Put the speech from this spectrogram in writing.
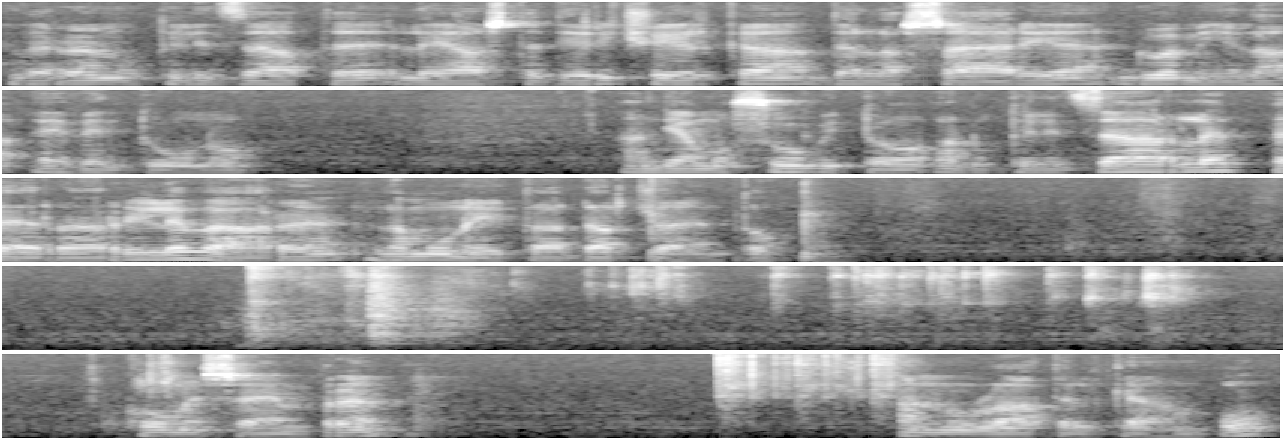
verranno utilizzate le aste di ricerca della serie 2021. Andiamo subito ad utilizzarle per rilevare la moneta d'argento. Come sempre annullate il campo,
